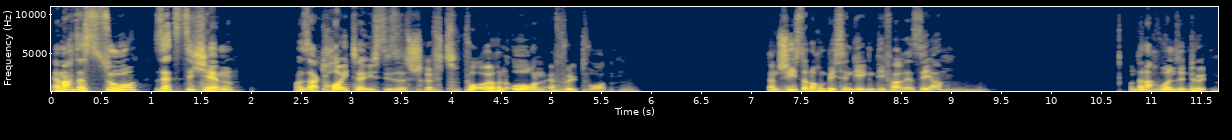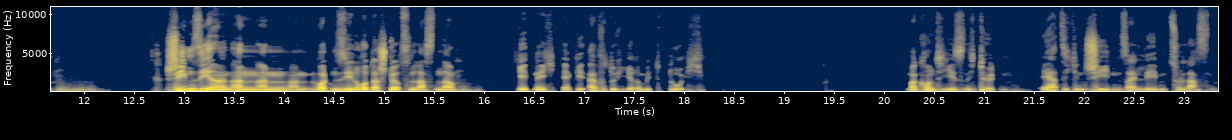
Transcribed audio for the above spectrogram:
Er macht es zu, setzt sich hin und sagt, heute ist diese Schrift vor euren Ohren erfüllt worden. Dann schießt er noch ein bisschen gegen die Pharisäer und danach wollen sie ihn töten. Schieben sie ihn an, an, an, wollten sie ihn runterstürzen lassen da. Geht nicht, er geht einfach durch ihre Mitte durch. Man konnte Jesus nicht töten. Er hat sich entschieden, sein Leben zu lassen.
